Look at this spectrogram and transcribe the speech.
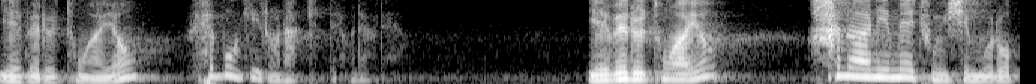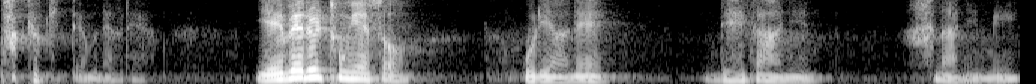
예배를 통하여 회복이 일어났기 때문에 그래요. 예배를 통하여 하나님의 중심으로 바뀌었기 때문에 그래요. 예배를 통해서 우리 안에 내가 아닌 하나님이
